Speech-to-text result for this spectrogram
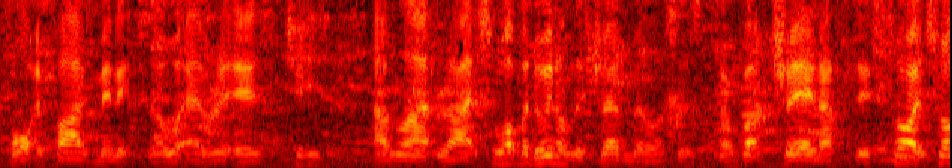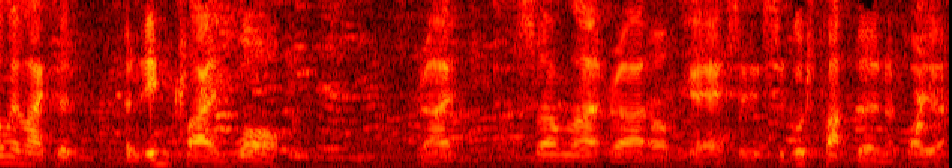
45 minutes or whatever it is. Jesus. I'm like, right, so what am I doing on this treadmill? I says, because I've got to train after. This. So it's only like a, an inclined walk, right? So I'm like, right, okay. He says, it's a good fat burner for you.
